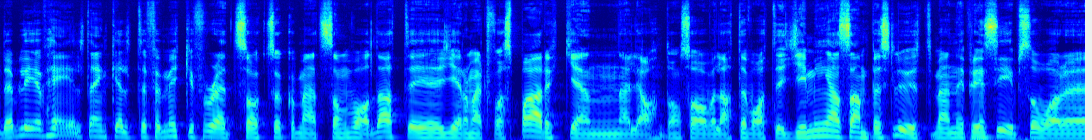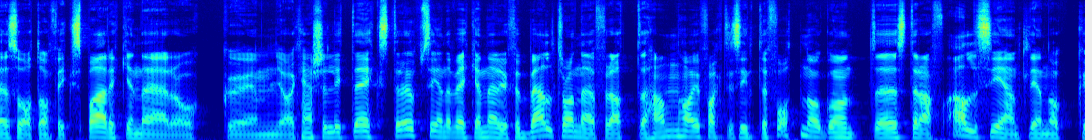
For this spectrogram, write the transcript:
det blev helt enkelt för mycket för Red Sox och Mets som valde att eh, ge de här två sparken, eller ja, de sa väl att det var ett gemensamt beslut, men i princip så var det så att de fick sparken där och jag ja, kanske lite extra uppseendeväckande är det för Beltran där för att han har ju faktiskt inte fått något eh, straff alls egentligen och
